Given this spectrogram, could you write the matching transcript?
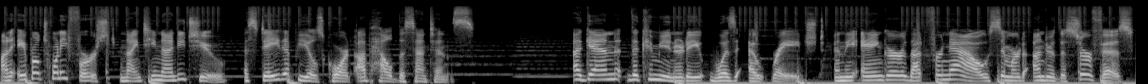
On April 21, 1992, a state appeals court upheld the sentence. Again, the community was outraged, and the anger that for now simmered under the surface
